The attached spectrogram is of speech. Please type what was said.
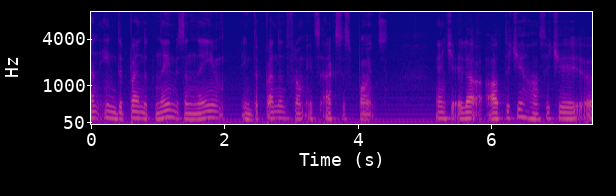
An independent name is a name independent from its access points. Yəni ki, elə addır ki, hansı ki ə,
